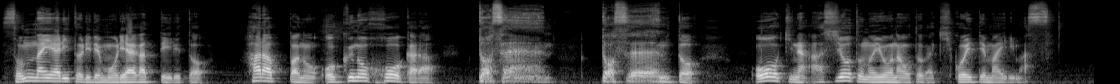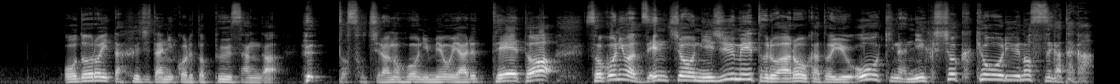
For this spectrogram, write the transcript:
そんなやりとりで盛り上がっていると、原っぱの奥の方から、ドスーンドスーンと、大きな足音のような音が聞こえてまいります。驚いた藤田ニコルとプーさんが、ふっとそちらの方に目をやるってと、そこには全長20メートルあろうかという大きな肉食恐竜の姿が。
